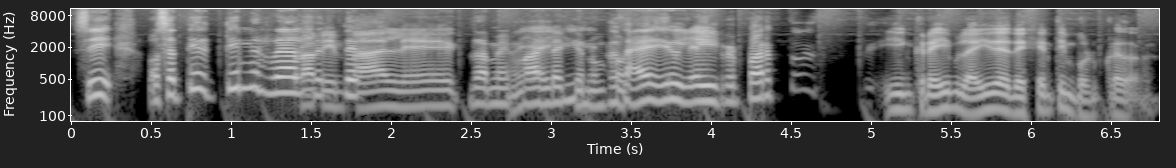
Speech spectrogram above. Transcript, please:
Sí, o sea, tiene, realmente. Rami Malek. Rami Malek, que nunca... el, reparto es increíble ahí de, gente involucrada.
